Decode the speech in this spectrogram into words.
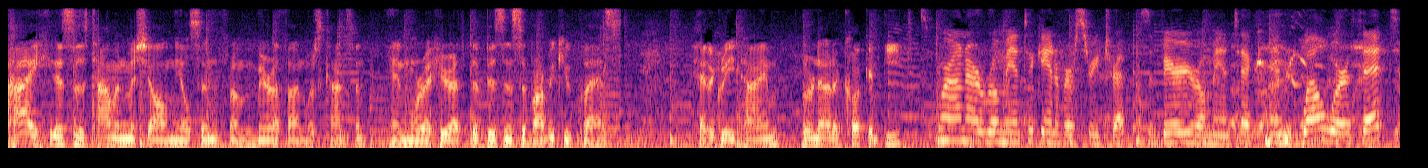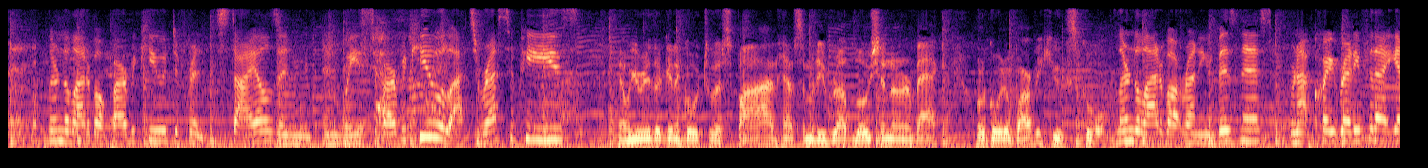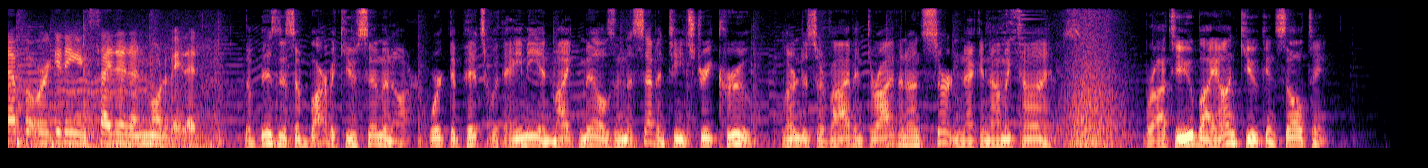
Hi, this is Tom and Michelle Neilson from Marathon, Wisconsin, and we're here at the Business of Barbecue class. Had a great time, learned how to cook and eat. We're on our romantic anniversary trip. It's very romantic and well worth it. Learned a lot about barbecue, different styles and, and ways to barbecue, lots of recipes. And we were either going to go to a spa and have somebody rub lotion on our back or go to barbecue school. Learned a lot about running a business. We're not quite ready for that yet, but we're getting excited and motivated. The Business of Barbecue seminar worked the pits with Amy and Mike Mills and the 17th Street crew. Learn to survive and thrive in uncertain economic times. Brought to you by OnCue Consulting.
